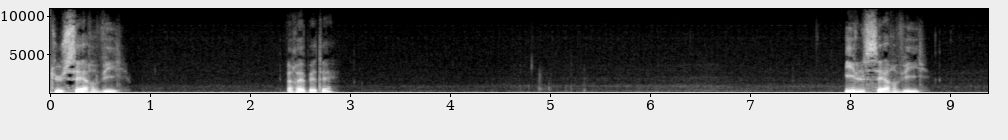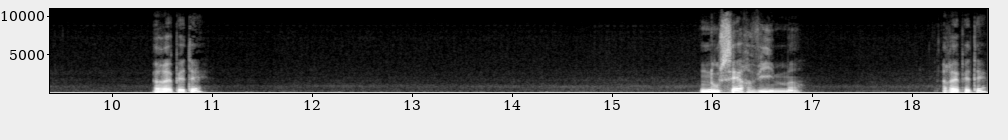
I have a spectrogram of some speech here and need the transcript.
Tu servis. Répétez il servit répétez Nous servimes. Répétez.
